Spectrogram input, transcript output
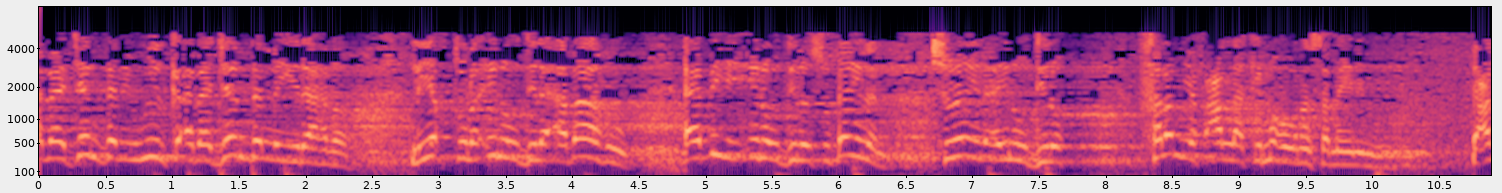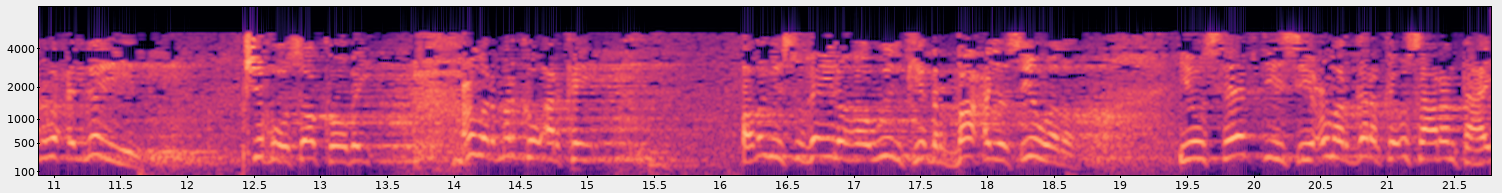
abaajandalin wiilka abaajandal la yidhaahdo liyaqtula inuu dilo abaahu aabbihii inuu dilo suhaylan suhayla inuu dilo. Falam yafcal laakiin ma uunan samaynin. Yacni waxay leeyihiin shiikhu uu soo koobay. Cumar markuu arkay odagii suhaylahoo wiilkii dharbaaxayo sii wado iyo seeftiisii cumar garabkay u saaran tahay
